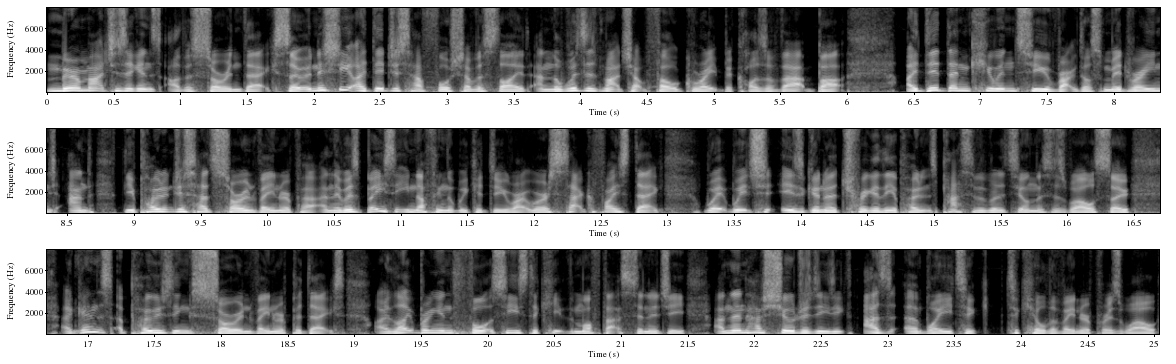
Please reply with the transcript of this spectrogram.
mirror matches against other Sorin decks. So initially I did just have four Side, and the Wizards matchup felt great because of that. But I did then queue into Rakdos mid range and the opponent just had Sorin Vein Ripper, and there was basically nothing that we could do, right? We're a sacrifice deck, which is going to trigger the opponent's passive ability on this as well. So, against opposing Sorin Vein Ripper decks, I like bringing Thoughtseize to keep them off that synergy, and then have Sheoldred's Edict as a way to, to kill the Vein Ripper as well.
